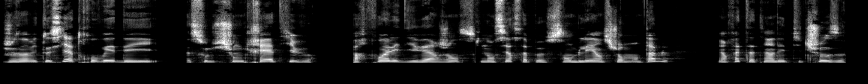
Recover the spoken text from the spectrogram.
Je vous invite aussi à trouver des solutions créatives. Parfois, les divergences financières, ça peut sembler insurmontable, mais en fait, ça tient à des petites choses.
